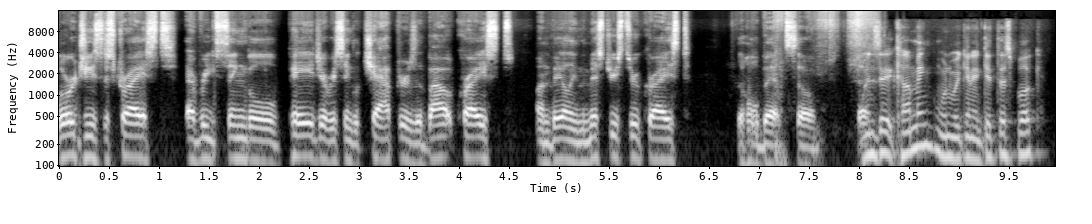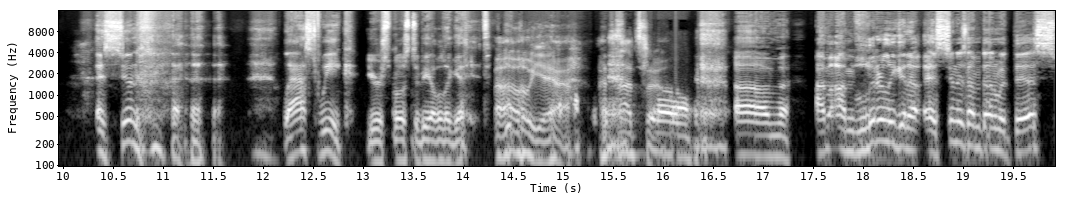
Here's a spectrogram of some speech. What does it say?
Lord Jesus Christ, every single page, every single chapter is about Christ, unveiling the mysteries through Christ, the whole bit. So, when's it coming? When we're going to get this book? As soon as last week, you were supposed to be able to get it. Oh, yeah. I thought so. um, I'm I'm literally gonna as soon as I'm done with this,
